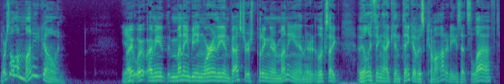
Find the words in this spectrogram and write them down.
where's all the money going? Yeah. Right? I mean, the money being where the investors putting their money in? It looks like the only thing I can think of is commodities that's left,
